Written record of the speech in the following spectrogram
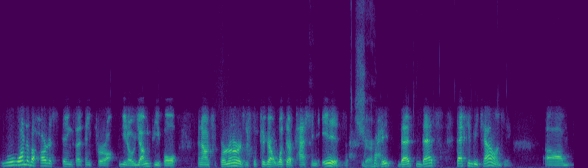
one of the hardest things I think for you know young people and entrepreneurs is to figure out what their passion is. Sure. Right. That that's that can be challenging. Um,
